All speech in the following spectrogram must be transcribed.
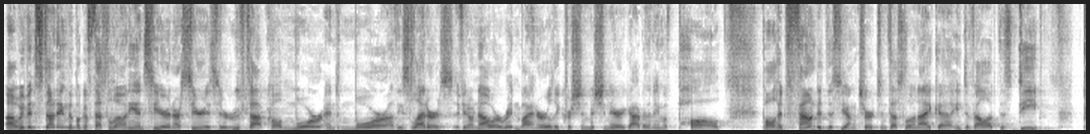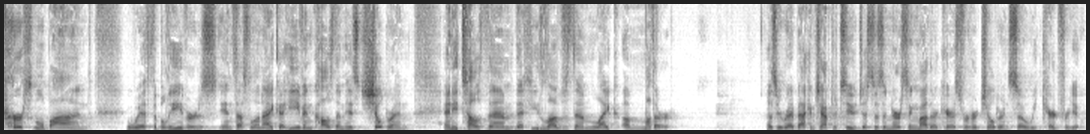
Uh, we've been studying the book of Thessalonians here in our series here at Rooftop called More and More. Uh, these letters, if you don't know, are written by an early Christian missionary, guy by the name of Paul. Paul had founded this young church in Thessalonica. He developed this deep personal bond with the believers in Thessalonica. He even calls them his children, and he tells them that he loves them like a mother. As we read back in chapter 2, just as a nursing mother cares for her children, so we cared for you.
